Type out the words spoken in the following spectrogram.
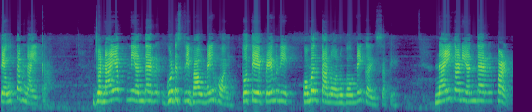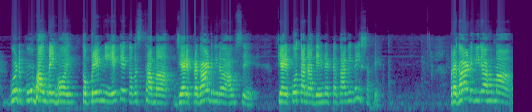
તે ઉત્તમ નાયિકા. જો નાયકની અંદર ગુઢ સ્ત્રી ભાવ નહીં હોય, તો તે પ્રેમની કોમલતાનો અનુભવ નહીં કરી શકે. નાયિકાની અંદર પણ ગુઢ પૂંભાવ નહીં હોય તો પ્રેમની એક એક અવસ્થામાં જ્યારે પ્રગાઢ વિરહ આવશે, ત્યારે પોતાના દેહને ટકાવી નહીં શકે. પ્રગાઢ વિરહમાં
